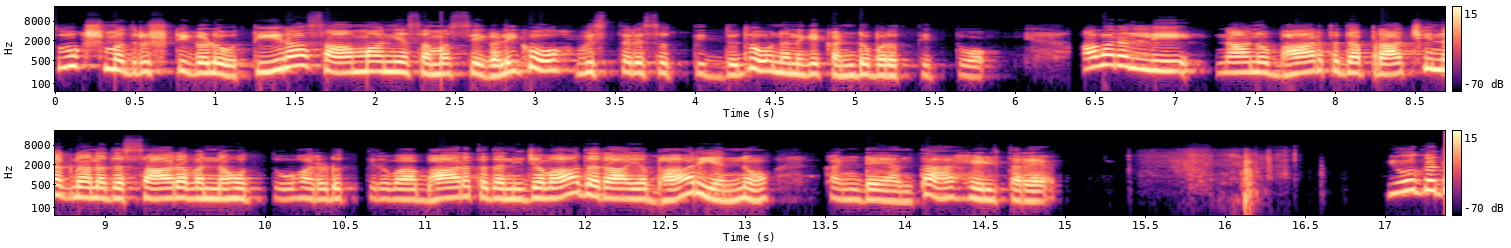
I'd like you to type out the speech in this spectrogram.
ಸೂಕ್ಷ್ಮ ದೃಷ್ಟಿಗಳು ತೀರಾ ಸಾಮಾನ್ಯ ಸಮಸ್ಯೆಗಳಿಗೂ ವಿಸ್ತರಿಸುತ್ತಿದ್ದುದು ನನಗೆ ಕಂಡುಬರುತ್ತಿತ್ತು. ಅವರಲ್ಲಿ ನಾನು ಭಾರತದ ಪ್ರಾಚೀನ ಜ್ಞಾನದ ಸಾರವನ್ನು ಹೊತ್ತು ಹರಡುತ್ತಿರುವ ಭಾರತದ ನಿಜವಾದ ರಾಯಭಾರಿಯನ್ನು ಕಂಡೆ ಅಂತ ಹೇಳ್ತಾರೆ. Yogoda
